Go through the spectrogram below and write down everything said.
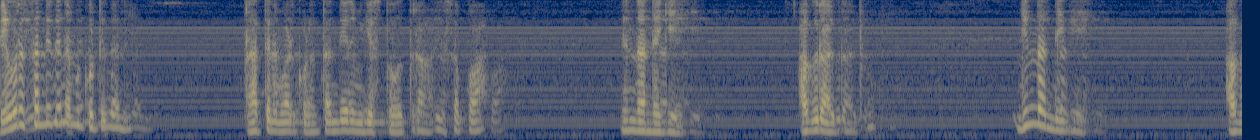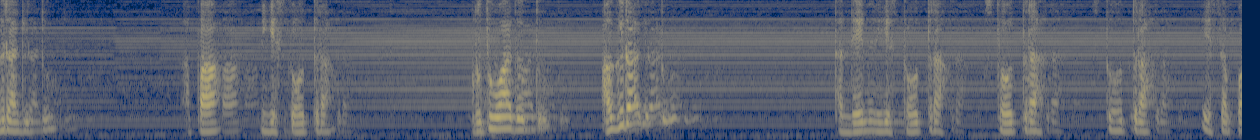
ದೇವರ ಸನ್ನಿಧಿ ನಮಗೆ ಕೊಟ್ಟಿದ್ದಾನೆ. ಪ್ರಾರ್ಥನೆ ಮಾಡಿಕೊಳ್ಳೋಣ. ತಂದೆ, ನಿಮಗೆ ಸ್ತೋತ್ರ. ಯಸಪ್ಪ ನಿನ್ನ ನೆಗೆ ಹಗುರಾಗಿದ್ದು ನಿನ್ನ ನೆಗೆ ಹಗುರಾಗಿದ್ದು ಅಪ್ಪ ನಿಮಗೆ ಸ್ತೋತ್ರ. ಮೃದುವಾದದ್ದು ಹಗುರಾಗಿತ್ತು. ತಂದೆ, ನಿನಗೆ ಸ್ತೋತ್ರ ಸ್ತೋತ್ರ ಸ್ತೋತ್ರ. ಏಸಪ್ಪ,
